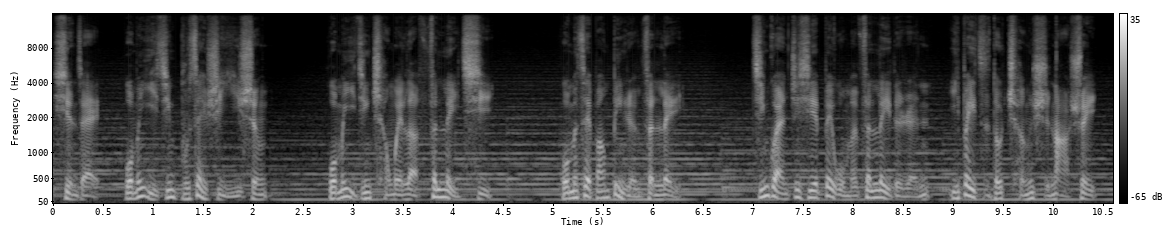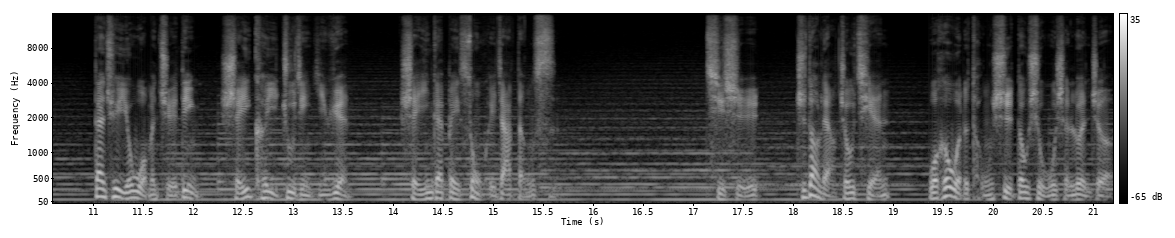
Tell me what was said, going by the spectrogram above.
现在我们已经不再是医生，我们已经成为了分类器，我们在帮病人分类。尽管这些被我们分类的人一辈子都诚实纳税，但却由我们决定谁可以住进医院。谁应该被送回家等死？其实，直到两周前，我和我的同事都是无神论者，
